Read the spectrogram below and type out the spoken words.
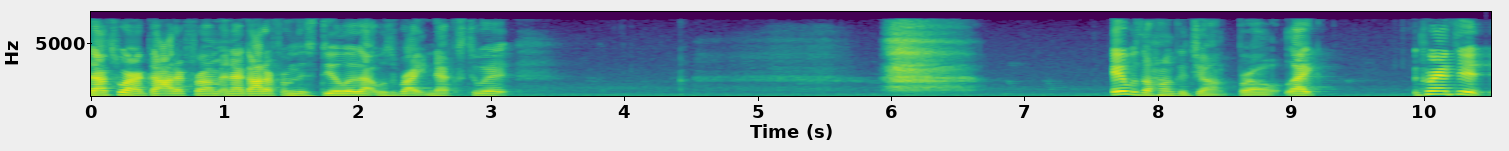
That's where I got it from, and I got it from this dealer that was right next to it. It was a hunk of junk, bro. Like, granted,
